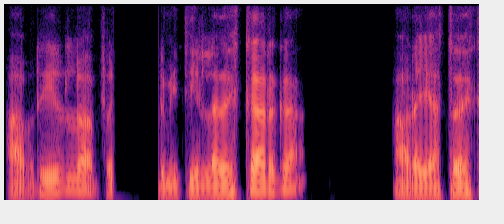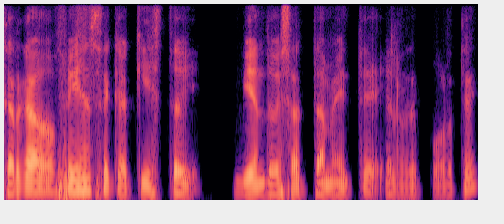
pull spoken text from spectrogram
abrirlo, a permitir la descarga. Ahora ya está descargado. Fíjense que aquí estoy viendo exactamente el reporte.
